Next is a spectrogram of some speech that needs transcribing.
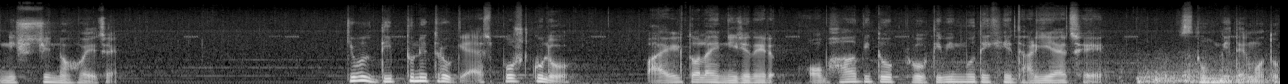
নিশ্চিহ্ন হয়েছে। কেবল দীপ্তনেত্র গ্যাস পোস্টগুলো পায়ের তলায় নিজেদের অভাবিত প্রতিবিম্ব দেখে দাঁড়িয়ে আছে স্তম্ভিতের মতো।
